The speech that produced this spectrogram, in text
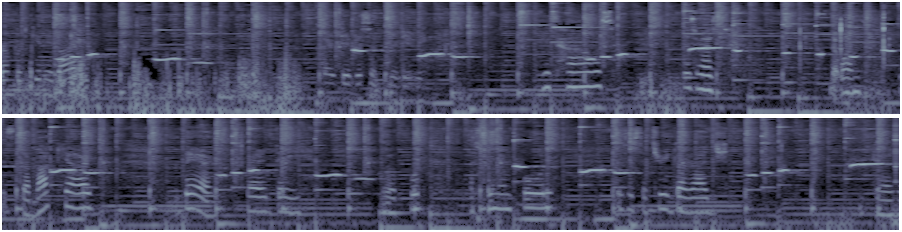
property diba? Where they recently living. His house, this was the one, is the backyard there where they will put a swimming pool. Is a three garage because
